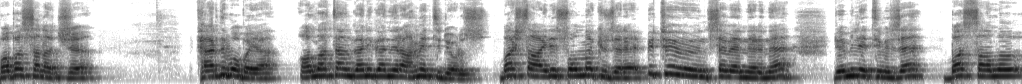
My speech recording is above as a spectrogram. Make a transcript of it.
baba sanatçı Ferdi Baba'ya Allah'tan gani gani rahmet diliyoruz. Başta ailesi olmak üzere bütün sevenlerine ve milletimize başsağlığı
